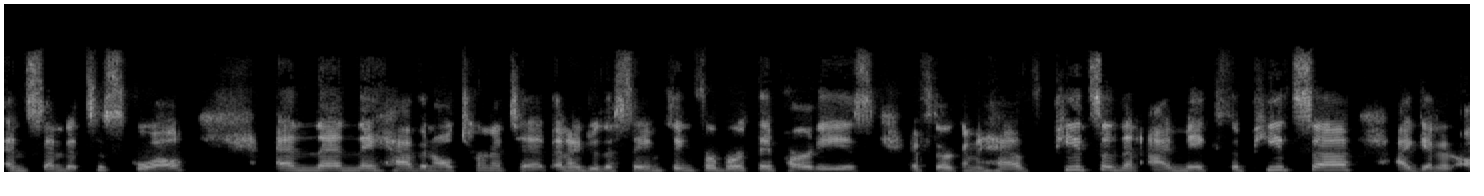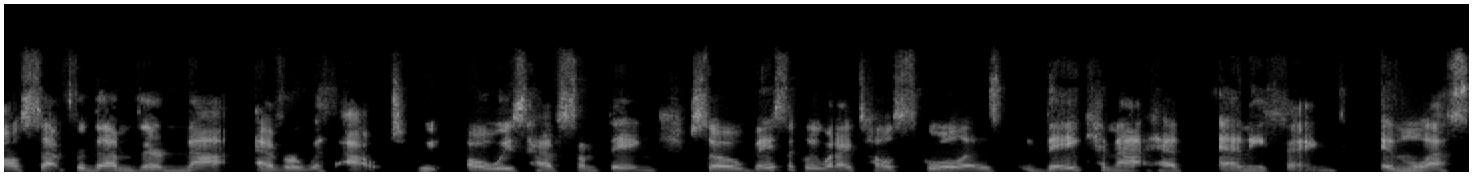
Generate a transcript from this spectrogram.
and send it to school. And then they have an alternative. And I do the same thing for birthday parties. If they're going to have pizza, then I make the pizza. I get it all set for them. They're not ever without. We always have something. So basically, what I tell school is they cannot have anything unless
